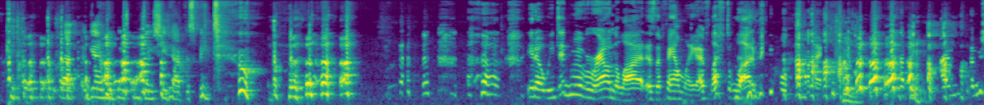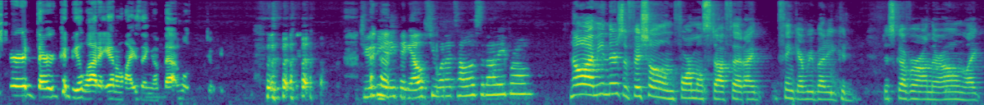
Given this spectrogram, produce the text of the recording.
that again would be something she'd have to speak to. you know, we did move around a lot as a family. I've left a lot of people behind. I'm, I'm sure there could be a lot of analyzing of that whole situation. Judy, anything else you want to tell us about April? No, I mean, there's official and formal stuff that I think everybody could discover on their own. Like,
